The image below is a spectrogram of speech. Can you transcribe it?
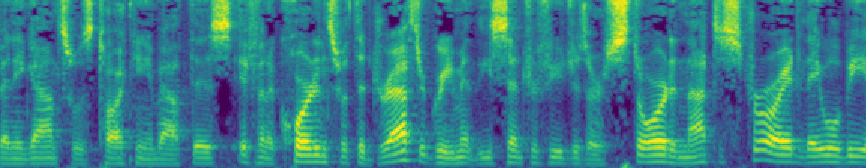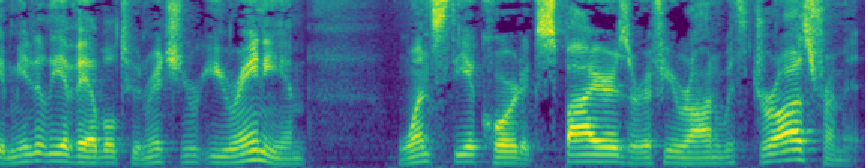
Benny Gantz was talking about this. If, in accordance with the draft agreement, these centrifuges are stored and not destroyed, they will be immediately available to enrich uranium once the accord expires or if Iran withdraws from it.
